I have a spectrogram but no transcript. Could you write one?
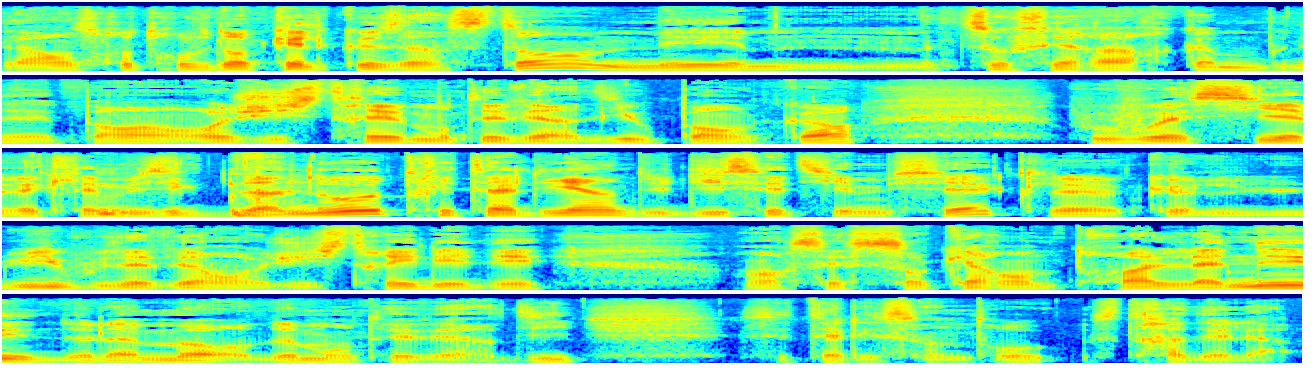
Alors on se retrouve dans quelques instants, mais hum, sauf erreur, comme vous n'avez pas enregistré Monteverdi ou pas encore, vous voici avec la musique d'un autre Italien du XVIIe siècle que lui vous avez enregistré. Il est né en 1643, l'année de la mort de Monteverdi. C'est Alessandro Stradella.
